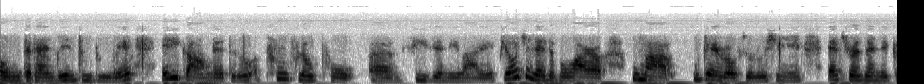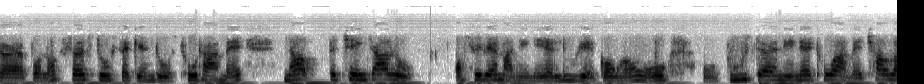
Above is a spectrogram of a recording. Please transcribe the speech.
ပုံတံချင်းအတူတူပဲအဲ့ဒီကောင်လည်းသူတို့ approve လုပ်ဖို့ um season နေပါတယ်ပြောချင်တဲ့သဘောကတော့ဥမာဥတေရောဆိုလို့ရှိရင် AstraZeneca ပေါ့နော် first dose second dose ထိုးထားမယ်နောက်တစ်ချိန်ကြာလို့ Australia မှာနေနေတဲ့လူတွေအကုန်လုံးကိုဟို booster အနေနဲ့ထိုးရမယ်6လ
